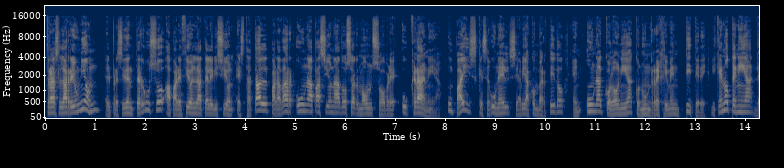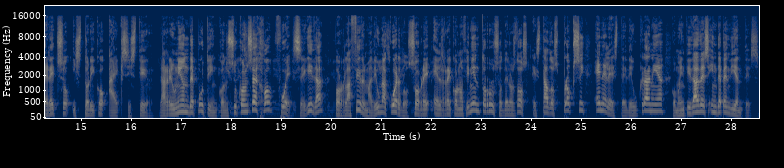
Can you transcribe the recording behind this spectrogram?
Tras la reunión, el presidente ruso apareció en la televisión estatal para dar un apasionado sermón sobre Ucrania, un país que según él se había convertido en una colonia con un régimen títere y que no tenía derecho histórico a existir. La reunión de Putin con su consejo fue seguida por la firma de un acuerdo sobre el reconocimiento ruso de los dos estados proxy en el este de Ucrania como entidades independientes.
